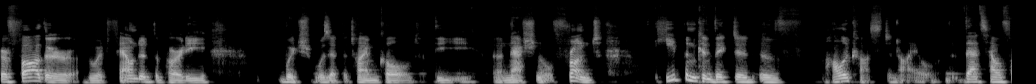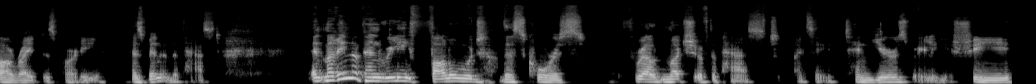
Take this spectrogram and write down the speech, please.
her father, who had founded the party, which was at the time called the uh, National Front, he'd been convicted of Holocaust denial. That's how far right this party has been in the past. And Marine Le Pen really followed this course throughout much of the past, I'd say 10 years, really. She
